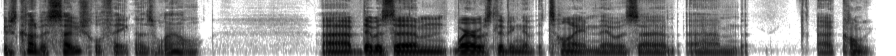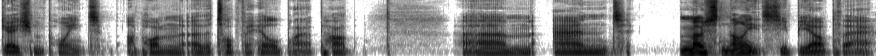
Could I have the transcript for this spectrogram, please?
it was kind of a social thing as well. Uh, there was um, where I was living at the time. There was a um, a congregation point up on uh, the top of a hill by a pub. Um, and most nights you'd be up there.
